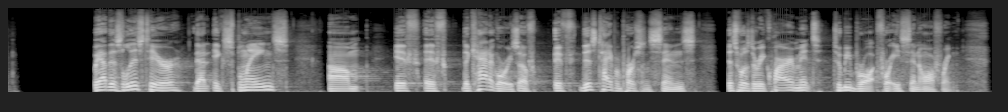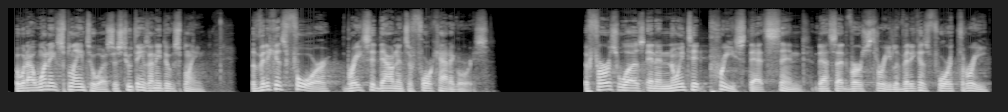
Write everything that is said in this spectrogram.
We have this list here that explains um, if if the categories of if this type of person sins, this was the requirement to be brought for a sin offering. So what I want to explain to us, there's two things I need to explain. Leviticus 4 breaks it down into four categories. The first was an anointed priest that sinned. That's at verse 3, Leviticus 4 3.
